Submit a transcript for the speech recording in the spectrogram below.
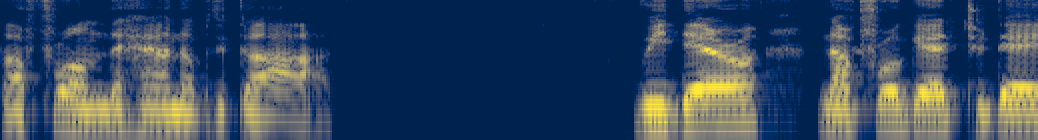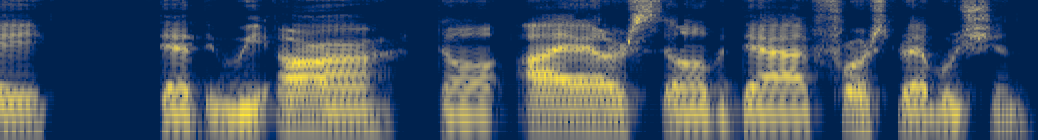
but from the hand of the God. We dare not forget today that we are the heirs of that first revolution.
